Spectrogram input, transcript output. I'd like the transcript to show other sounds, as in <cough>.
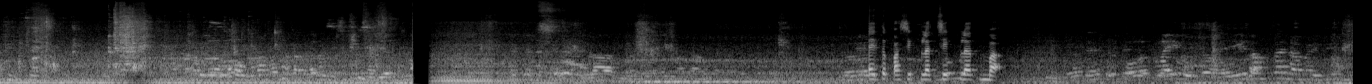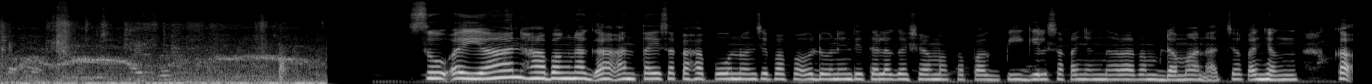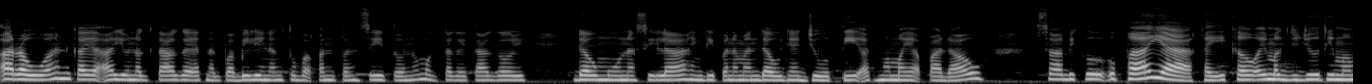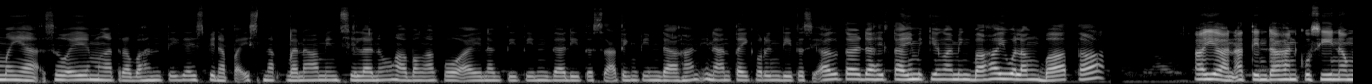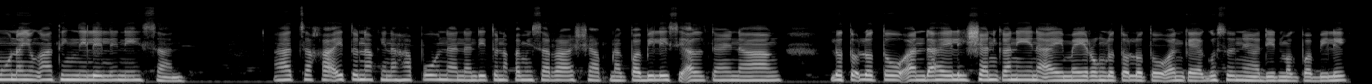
Ito pa siplat-siplat ba So ayan, habang nag-aantay sa kahaponon si Papa Odon, hindi talaga siya makapagpigil sa kanyang nararamdaman at sa kanyang kaarawan. Kaya ayun nagtagay at nagpabili ng tubakan pansito. No? Magtagay-tagay daw muna sila, hindi pa naman daw niya duty at mamaya pa daw. Sabi ko, upaya, kay ikaw ay magjo-duty mamaya. So, ayun mga trabahante guys, pinapa-snack na namin sila no, habang ako ay nagtitinda dito sa ating tindahan. Inaantay ko rin dito si Altar dahil tahimik yung aming bahay, walang bata. Ayan, at tindahan kusina muna yung ating nililinisan. At saka ito na kinahaponan, nandito na kami sa rush shop, nagpabili si Altar ng luto-lutuan dahil siyan kanina ay mayroong luto-lutuan kaya gusto niya din magpabili.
